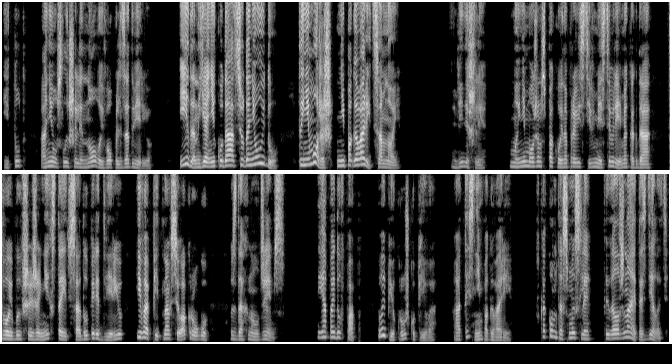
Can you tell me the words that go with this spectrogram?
И тут они услышали новый вопль за дверью. «Иден, я никуда отсюда не уйду! Ты не можешь не поговорить со мной!» «Видишь ли, мы не можем спокойно провести вместе время, когда твой бывший жених стоит в саду перед дверью и вопит на всю округу», – вздохнул Джеймс. «Я пойду в паб выпью кружку пива, а ты с ним поговори. В каком-то смысле ты должна это сделать.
